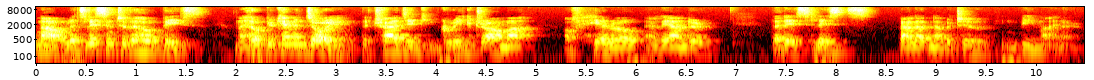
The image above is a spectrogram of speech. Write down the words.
Now, let's listen to the whole piece, and I hope you can enjoy the tragic Greek drama of Hero and Leander, that is Liszt's Ballad Number 2 in B minor.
